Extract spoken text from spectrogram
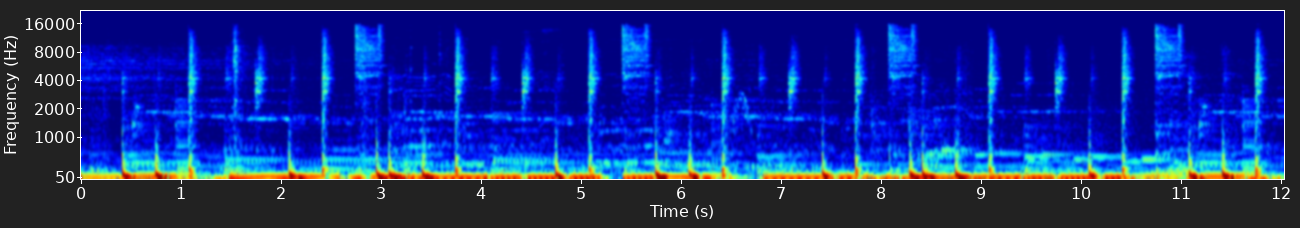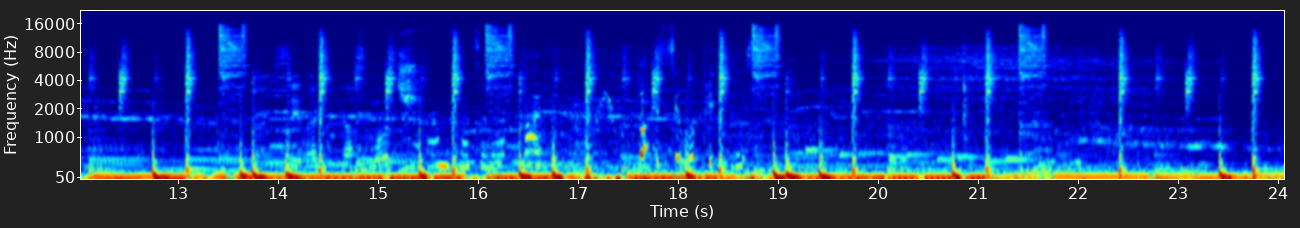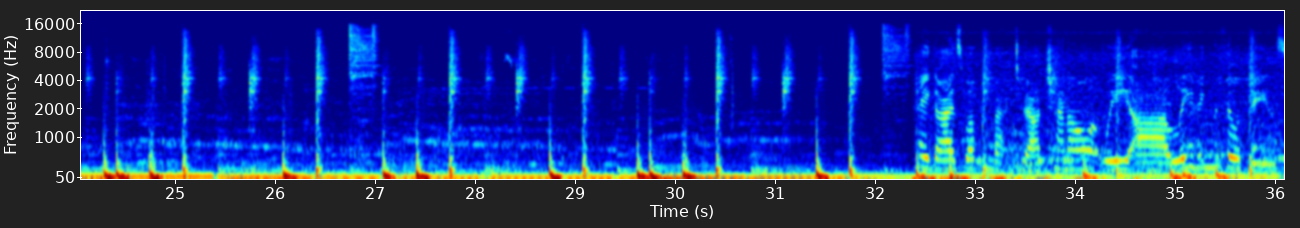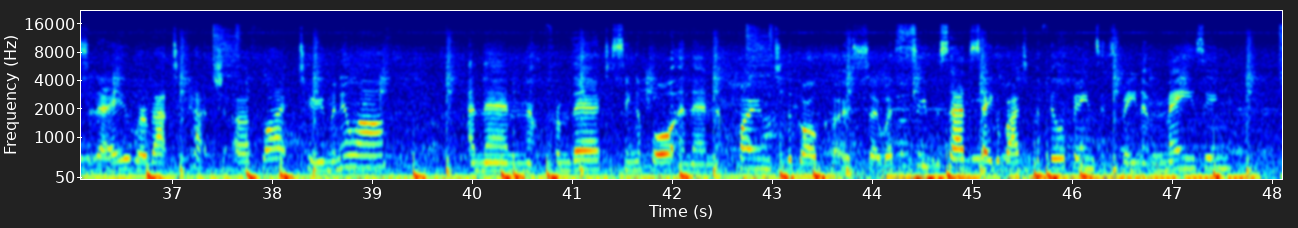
Guys, welcome back to our channel. We are leaving the Philippines today. We're about to catch a flight to Manila and then from there to Singapore and then home to the Gold Coast. So we're super sad to say goodbye to the Philippines. It's been amazing,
